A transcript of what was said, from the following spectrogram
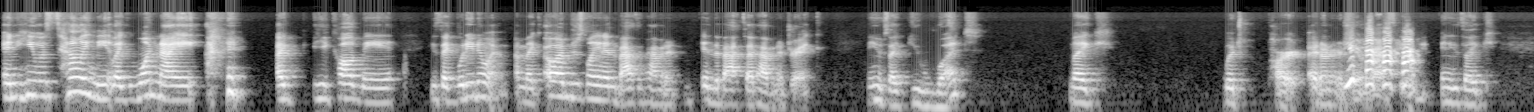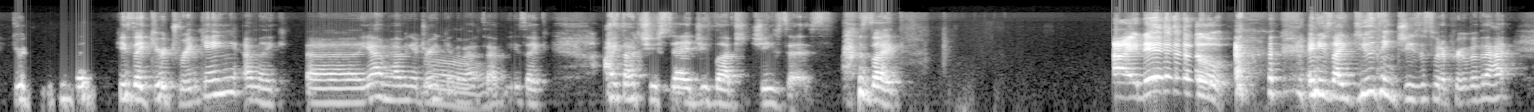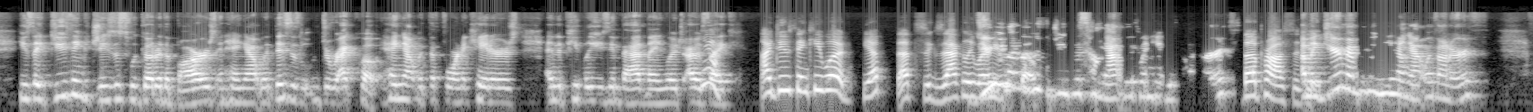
And he was telling me like one night, I, he called me. He's like, "What are you doing?" I'm like, "Oh, I'm just laying in the bathroom having a, in the bathtub having a drink." And he was like, "You what?" like, which part? I don't understand what. And he's like, you're, he's like, you're drinking? I'm like, uh, yeah, I'm having a drink oh. in the bathtub. Oh. He's like, I thought you said you loved Jesus. I was like, I do. and he's like, Do you think Jesus would approve of that? He's like, Do you think Jesus would go to the bars and hang out with this is direct quote, hang out with the fornicators and the people using bad language? I was yeah, like, I do think he would. Yep, that's exactly where do you remember who Jesus hung out with when he was on earth? The prostitute. I'm like, do you remember who he hung out with on earth?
